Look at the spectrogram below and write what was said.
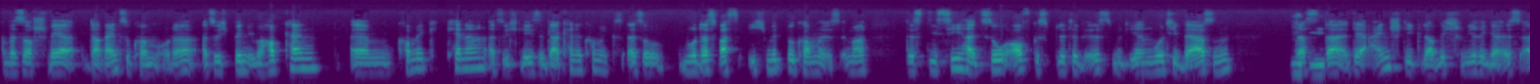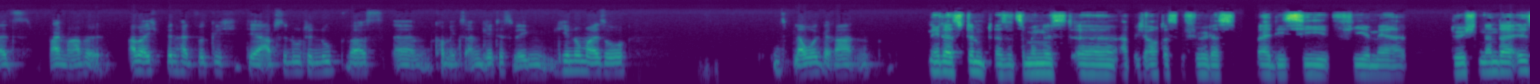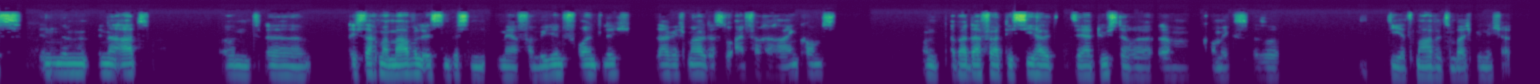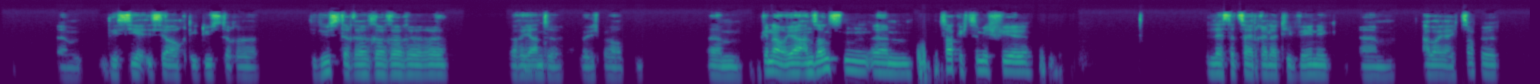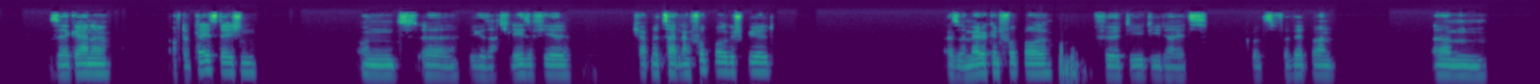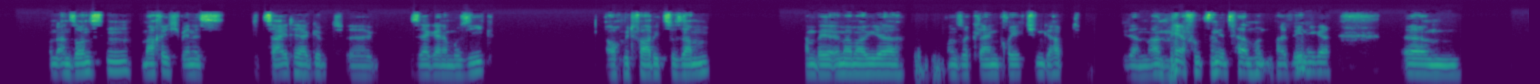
Aber es ist auch schwer, da reinzukommen, oder? Also ich bin überhaupt kein ähm, Comic-Kenner, also ich lese gar keine Comics, also nur das, was ich mitbekomme, ist immer, dass DC halt so aufgesplittet ist mit ihren Multiversen, dass Mhm. da der Einstieg, glaube ich, schwieriger ist als bei Marvel. Aber ich bin halt wirklich der absolute Noob, was ähm, Comics angeht, deswegen hier nur mal so ins Blaue geraten. Nee, das stimmt. Also zumindest äh, habe ich auch das Gefühl, dass bei DC viel mehr durcheinander ist in, in einer Art. Und äh, ich sag mal, Marvel ist ein bisschen mehr familienfreundlich, sage ich mal, dass du einfacher reinkommst. Und aber dafür hat DC halt sehr düstere ähm, Comics, also die jetzt Marvel zum Beispiel nicht hat. Ähm, DC ist ja auch die düstere, die düsterere Variante, würde ich behaupten. Ähm, genau, ja, ansonsten ähm, zocke ich ziemlich viel. In letzter Zeit relativ wenig. Ähm, aber ja, ich zocke sehr gerne auf der Playstation. Und äh, wie gesagt, ich lese viel. Ich habe eine Zeit lang Football gespielt. Also American Football, für die, die da jetzt kurz verwirrt waren. Ähm, und ansonsten mache ich, wenn es die Zeit hergibt, äh, sehr gerne Musik auch mit Fabi zusammen haben wir ja immer mal wieder unsere kleinen Projektchen gehabt, die dann mal mehr funktioniert haben und mal weniger. Ähm,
